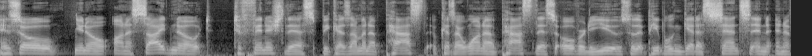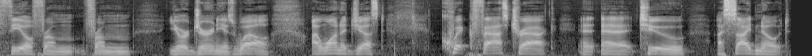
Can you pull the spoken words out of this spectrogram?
And so, you know, on a side note, to finish this, because I'm going to pass, because I want to pass this over to you, so that people can get a sense and, and a feel from from your journey as well. I want to just quick fast track uh, to a side note.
